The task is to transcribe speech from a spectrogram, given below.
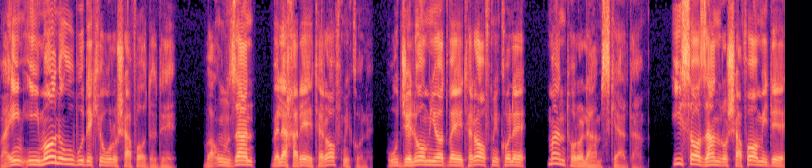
و این ایمان او بوده که او رو شفا داده و اون زن بالاخره اعتراف می‌کنه. او جلو میاد و اعتراف می‌کنه من تو رو لمس کردم. عیسی زن رو شفا میده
